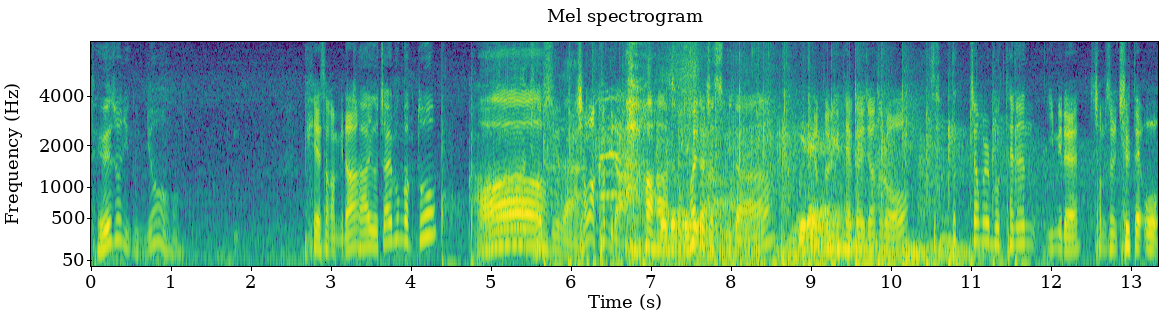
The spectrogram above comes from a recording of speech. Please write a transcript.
대회전이군요. 피해서 갑니다. 자, 이거 짧은 각도. 아, 아. 좋습니다. 정확합니다. 아, 정말 잘 쳤습니다. 옆돌리기 대회전으로 3득점을 보태는 이밀의 점수는 7대 5.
